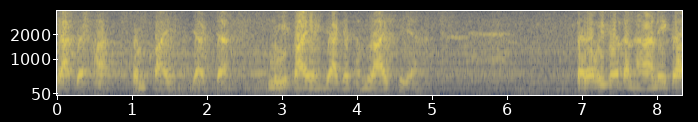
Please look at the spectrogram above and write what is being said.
อยากจะผ่านพ้นไป อยากจะหนีไป อยากจะทำลายเสีย แต่ว่าวิพตัญหานี่ก็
